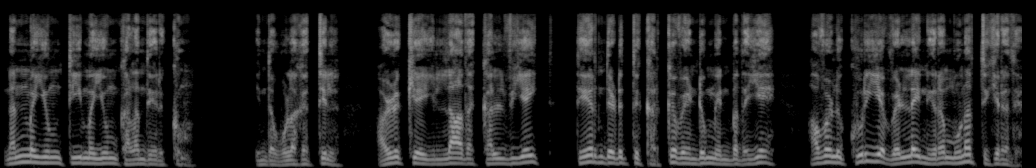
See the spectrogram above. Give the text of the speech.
நன்மையும் தீமையும் கலந்திருக்கும். இந்த உலகத்தில் அழுக்கே இல்லாத கல்வியை தேர்ந்தெடுத்து கற்க வேண்டும் என்பதையே அவளுக்குரிய வெள்ளை நிறம் உணர்த்துகிறது.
